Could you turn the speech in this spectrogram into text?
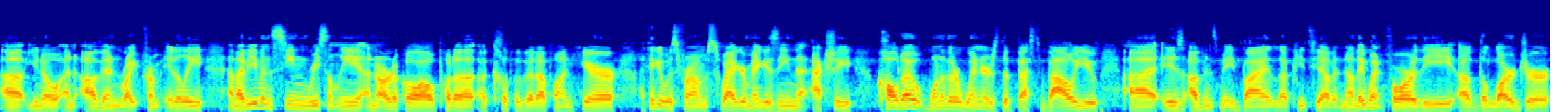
uh, you know, an oven right from Italy. And I've even seen recently an article, I'll put a, a clip of it up on here. I think it was from Swagger Magazine that actually called out one of their winners, the best value uh, is ovens made by La Piazza Oven. Now they went for the uh, the larger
